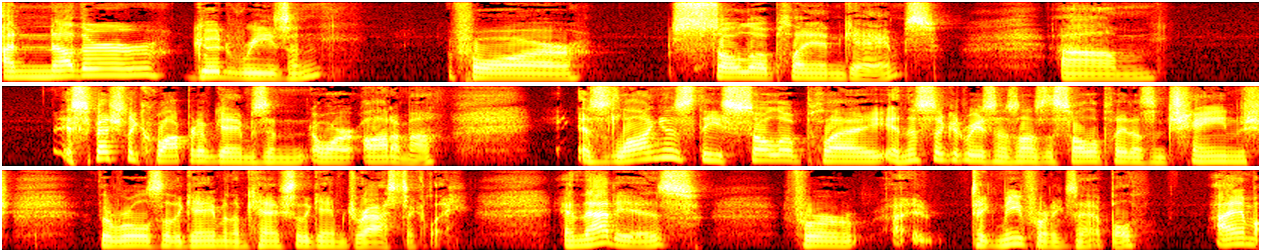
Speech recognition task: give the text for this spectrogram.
another good reason for solo playing games especially cooperative games and or Automa, as long as the solo play, and this is a good reason, as long as the solo play doesn't change the rules of the game and the mechanics of the game drastically, and that is for take me for an example, I am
